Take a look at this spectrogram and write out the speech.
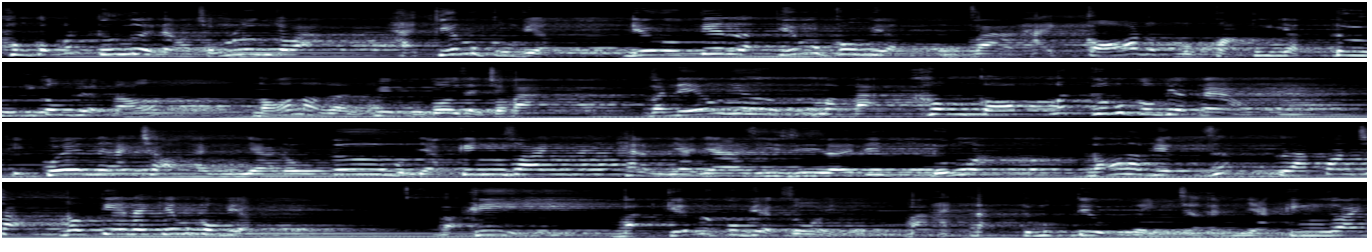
không có bất cứ người nào chống lưng cho bạn, hãy kiếm một công việc. Điều đầu tiên là kiếm một công việc và hãy có được một khoản thu nhập từ cái công việc đó. Đó là lời khuyên của tôi dành cho bạn và nếu như mà bạn không có bất cứ một công việc nào, thì quên hãy trở thành một nhà đầu tư, một nhà kinh doanh hay là một nhà nhà gì gì đấy đi, đúng không ạ? Đó là việc rất là quan trọng. Đầu tiên hãy kiếm một công việc. Và khi bạn kiếm được công việc rồi, bạn hãy đặt cái mục tiêu của mình trở thành một nhà kinh doanh,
